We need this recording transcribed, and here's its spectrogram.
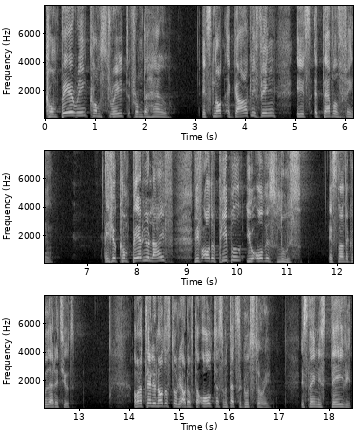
Comparing comes straight from the hell. It's not a godly thing, it's a devil thing. If you compare your life with other people, you always lose. It's not a good attitude. I want to tell you another story out of the Old Testament. That's a good story. His name is David.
